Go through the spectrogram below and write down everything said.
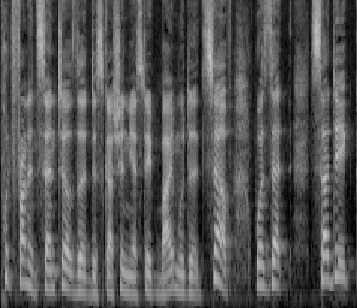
put front and center of the discussion yesterday by Muda itself was that Saddiq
